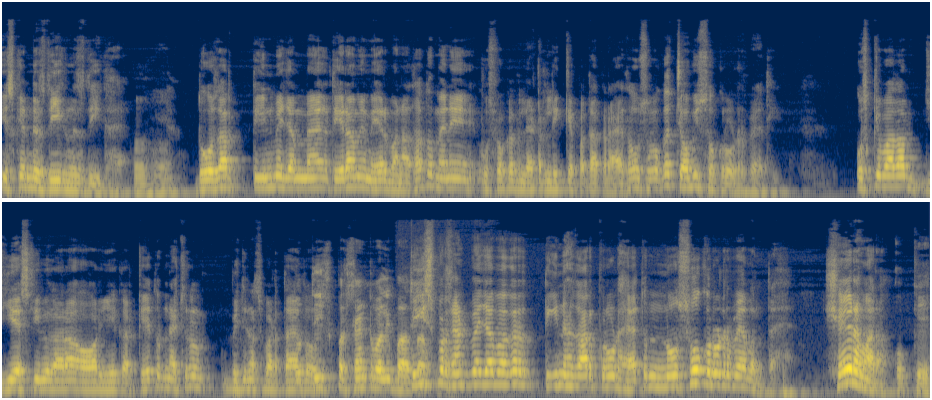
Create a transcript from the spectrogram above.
इसके नज़दीक नज़दीक है। हम्म, हम्म, 2003 में जब मैं तेरह में मेयर बना था तो मैंने उस वक्त लेटर लिख के पता कराया था उस वक्त चौबीस सौ करोड़ रुपया थी। उसके बाद अब जीएसटी वगैरह और ये करके तो नेचुरल बिज़नेस बढ़ता है तो तो तीस परसेंट वाली बात तीस परसेंट में जब अगर तीन हज़ार करोड़ है तो नौ सौ करोड़ रुपया बनता है। शेयर हमारा। ओके।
